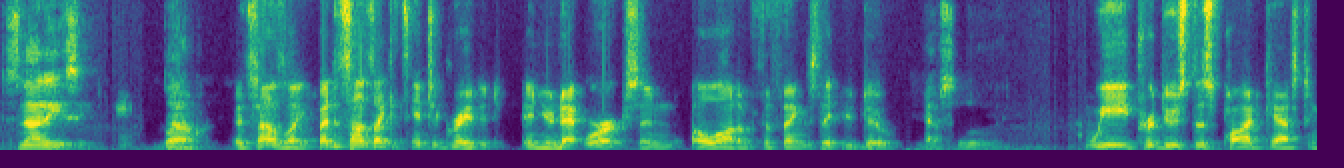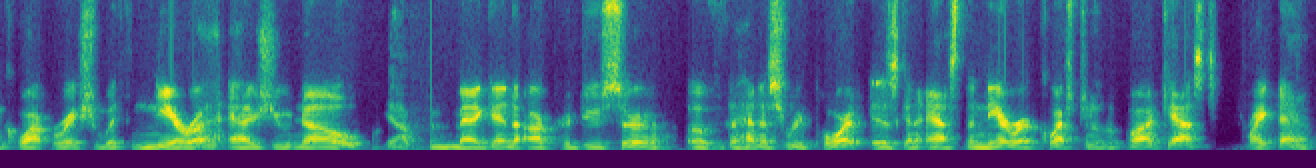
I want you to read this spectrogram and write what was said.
It's not easy. But no, it sounds like, but it sounds like it's integrated in your networks and a lot of the things that you do. Absolutely. We produce this podcast in cooperation with NEHRA, as you know. Yep. Megan, our producer of the Hennessy Report, is going to ask the NEHRA question of the podcast right now.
